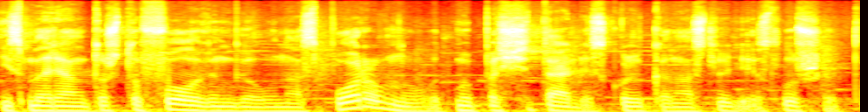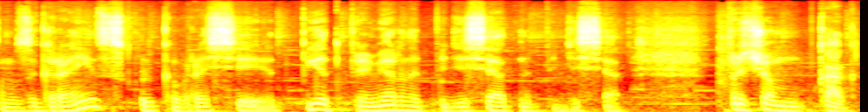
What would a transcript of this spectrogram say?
несмотря на то, что фолловинга у нас поровну, вот мы посчитали, сколько нас людей слушают там за границей, сколько в России. Это примерно 50 на 50. Причем как?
